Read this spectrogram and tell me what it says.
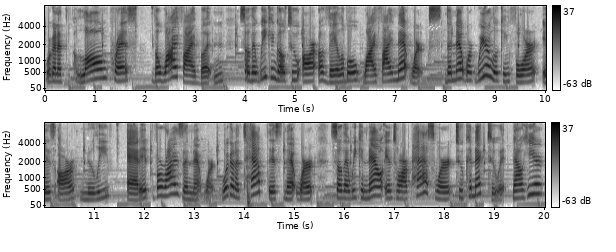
we're going to long press the Wi-Fi button so that we can go to our available Wi-Fi networks. The network we're looking for is our newly added Verizon network. We're going to tap this network so that we can now enter our password to connect to it. Now here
